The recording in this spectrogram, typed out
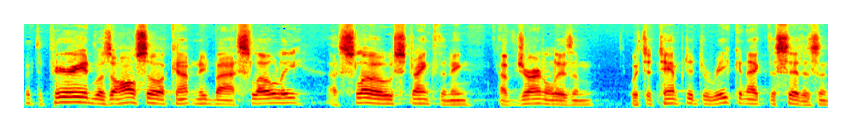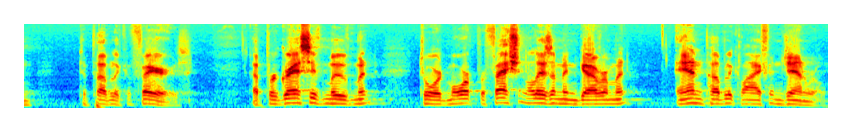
But the period was also accompanied by a slowly, a slow strengthening of journalism which attempted to reconnect the citizen to public affairs, a progressive movement toward more professionalism in government and public life in general.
